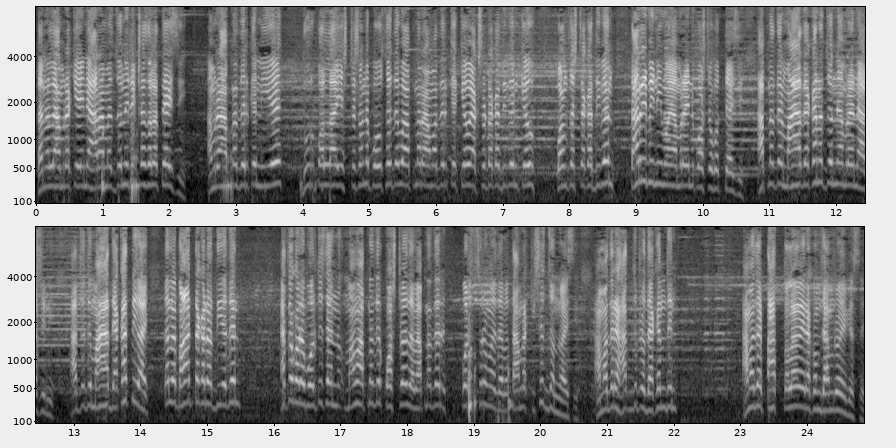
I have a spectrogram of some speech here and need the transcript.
তা নাহলে আমরা কি এই আরামের জন্য রিক্সা চালাতে আইছি? আমরা আপনাদেরকে নিয়ে দূরপাল্লা স্টেশনে পৌঁছে দেবো। আপনারা আমাদেরকে কেউ একশো টাকা দিবেন, কেউ পঞ্চাশ টাকা দিবেন। তারই বিনিময়ে আমরা এনে কষ্ট করতে আসি। আপনাদের মায়া দেখানোর জন্য আমরা এনে আসিনি। আর যদি মায়া দেখাতে হয়, তাহলে বাড়ার টাকাটা দিয়ে দেন। এত করে বলতেছেন, মামা, আপনাদের কষ্ট হয়ে যাবে, আপনাদের পরিশ্রম হয়ে যাবে, তা আমরা কিসের জন্য আইছি? আমাদের হাত দুটো দেখেন দিন। আমাদের পাঁচ তলায় এরকম জাম রয়ে গেছে।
